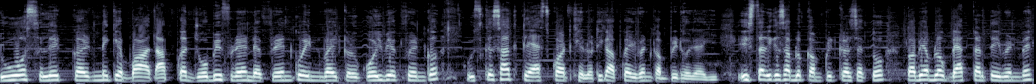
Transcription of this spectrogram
डुओ सेलेक्ट करने के बाद आपका जो भी फ्रेंड है फ्रेंड को इनवाइट करो, कोई भी एक फ्रेंड को, उसके साथ क्लैश स्क्वाड खेलो, ठीक है? आपका इवेंट कंप्लीट हो जाएगी। इस तरीके से आप लोग कंप्लीट कर सकते हो। तो अभी हम लोग बैक करते हैं इवेंट में।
